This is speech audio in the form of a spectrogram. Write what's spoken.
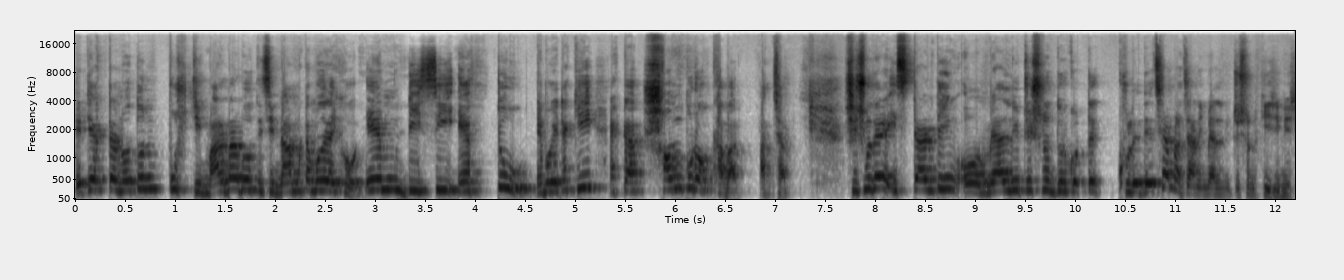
এটি একটা নতুন পুষ্টি। বারবার বলতেছি, নামটা মনে রাখো এমডিসিএফ টু এবং এটা কি? একটা সম্পূরক খাবার। আচ্ছা শিশুদের স্টার্টিং ও ম্যাল নিউট্রিশন দূর করতে খুলে দিয়েছে। আমরা জানি ম্যাল নিউট্রিশন কি জিনিস।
